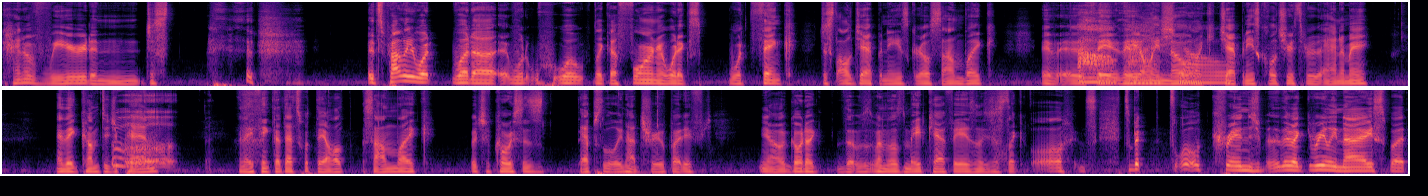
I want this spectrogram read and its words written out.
kind of weird and just. it's probably what what uh what, what like a foreigner would ex- would think. Just all Japanese girls sound like if, if Oh, they they only know no. like Japanese culture through anime, and they come to Japan and they think that that's what they all sound like, which of course is absolutely not true. But if you know, go to those, one of those maid cafes and it's just like, oh, it's it's a bit, it's a little cringe. but They're like really nice, but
